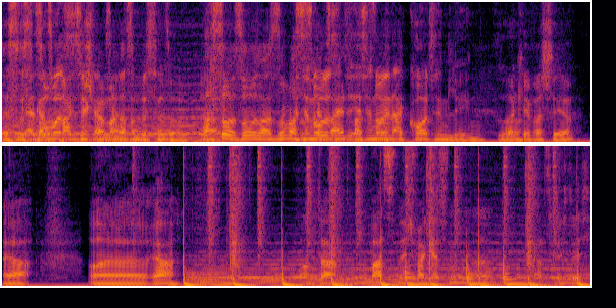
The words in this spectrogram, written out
Es ist Ja, ganz sowas ist praktisch, ja ganz wenn man das ein einfach. bisschen so. Ja. Ach so, so, sowas Ist ist, ja, nur, ganz einfach. ist ja nur den Akkord hinlegen. So. Okay, verstehe. Ja. Äh, ja. Und dann Bass nicht vergessen. Ne? Ganz wichtig.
